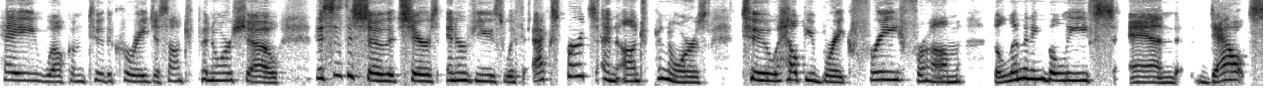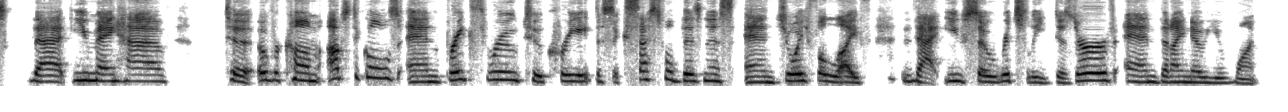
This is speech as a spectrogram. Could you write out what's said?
Hey, welcome to the Courageous Entrepreneur Show. This is the show that shares interviews with experts and entrepreneurs to help you break free from the limiting beliefs and doubts that you may have to overcome obstacles and break through to create the successful business and joyful life that you so richly deserve and that I know you want.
